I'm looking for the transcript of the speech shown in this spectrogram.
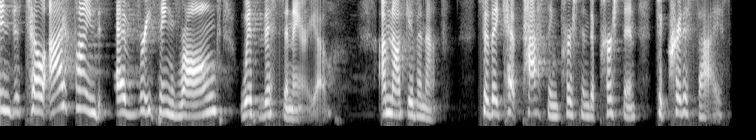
until I find everything wrong with this scenario. I'm not giving up. So they kept passing person to person to criticize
